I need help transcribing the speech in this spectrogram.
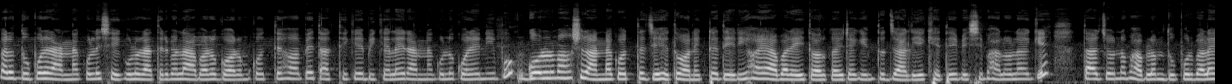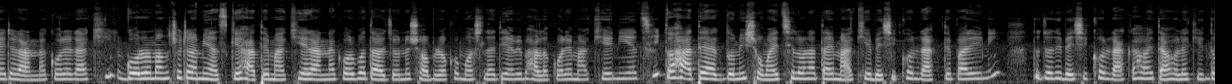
কারণ দুপুরে রান্না করলে সেগুলো রাতের বেলা আবারও গরম করতে হবে, তার থেকে বিকালে রান্নাগুলো করে নিব। গরুর মাংস রান্না করতে যেহেতু অনেকটা দেরি হয়, আবার এই তরকারিটা কিন্তু জ্বালিয়ে খেতেই বেশি ভালো লাগে। তার জন্য ভাবলাম দুপুরবেলা এটা রান্না করে রাখি। গরুর মাংসটা আমি আজকে হাতে মাখিয়ে রান্না করব, তার জন্য সব রকম মশলা দিয়ে আমি ভালো করে মাখিয়ে নিয়েছি। তো হাতে একদমই সময় ছিল না, তাই মাখিয়ে বেশিক্ষণ রাখতে পারিনি। তো যদি বেশিক্ষণ রাখা হয়, তাহলে কিন্তু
